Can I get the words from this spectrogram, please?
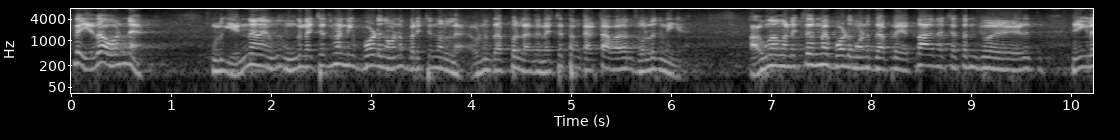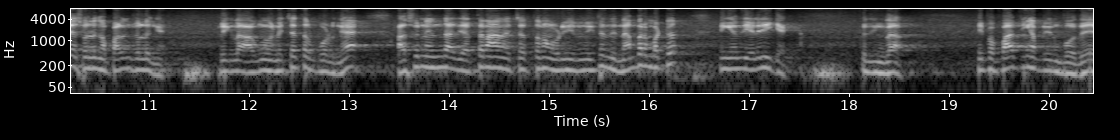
இல்லை ஏதோ ஒன்று உங்களுக்கு என்ன உங்கள் நட்சத்திரமாக நீங்கள் போடுங்க ஒன்றும் பிரச்சனை இல்லை. ஒன்றும் தப்பு இல்லை. அந்த நட்சத்திரம் கரெக்டாக வராதுன்னு சொல்லுங்கள் நீங்கள் அவங்கவுங்க நட்சத்திரமே போடுங்க ஒன்றும் தப்பு இல்லை. எத்தனாவது நட்சத்திரம் சொ- எடுத்து நீங்களே சொல்லுங்கள் பலன் சொல்லுங்கள் சரிங்களா அவங்க நட்சத்திரம் போடுங்க. அசுனி இருந்து அது எத்தனாவது நட்சத்திரம் அப்படின்னு இருந்துட்டு இந்த நம்பரை மட்டும் நீங்கள் வந்து எழுதிக்கங்க. புரியுதுங்களா? இப்போ பார்த்தீங்க அப்படின் போது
